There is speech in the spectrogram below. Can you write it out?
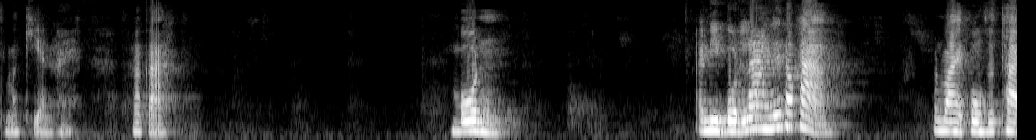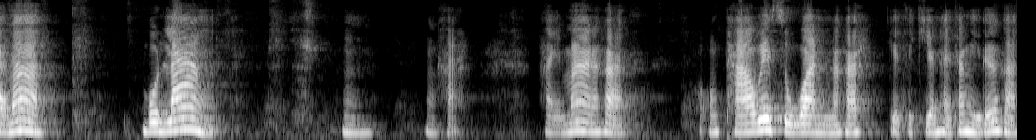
จะมาเขียนให้แล้วก็บน อันนี้บนล่างเลยเนาะค่ะมันวายโครงสุดท้ายมาบนล่าง อืมนะคะไหมานะคะ ของท้าวเวสสุวรรณนะคะ เกียรติจะเขียนไหทั้งนี้เด้อค่ะ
